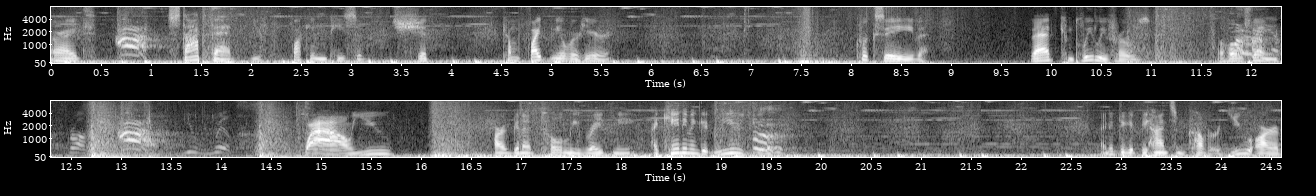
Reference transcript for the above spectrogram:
Alright. Stop that, you fucking piece of shit. Come fight me over here. Quick save. That completely froze the whole thing. Wow, you are gonna totally rape me. I can't even get near you. I need to get behind some cover. You are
